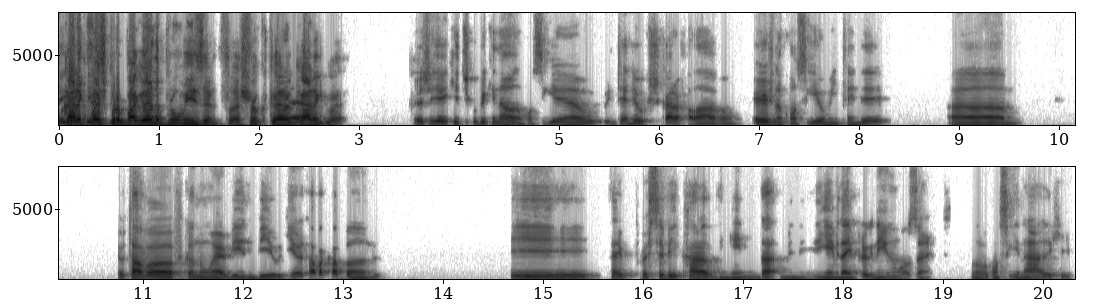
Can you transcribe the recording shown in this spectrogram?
o cara que faz propaganda pro Wizard. Achou que tu era é. o cara que. Eu cheguei aqui e descobri que não, não conseguia entender o que os caras falavam. Eles não conseguiam me entender. Um, eu tava ficando num Airbnb, o dinheiro tava acabando. E aí percebi, cara, ninguém me dá, ninguém me dá emprego nenhum em Los Angeles. Eu não vou conseguir nada aqui.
